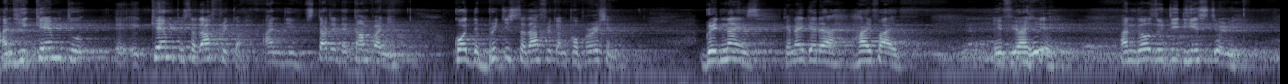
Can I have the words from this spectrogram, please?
And he came to, uh, came to South Africa and he started a company called the British South African Corporation. Grade nice. Can I get a high five if you are here? And those who did history,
